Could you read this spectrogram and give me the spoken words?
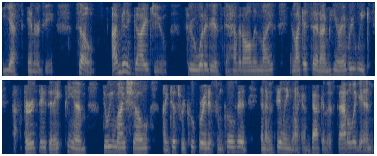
yes energy. So I'm going to guide you through what it is to have it all in life. And like I said, I'm here every week, uh, Thursdays at 8 p.m. doing my show. I just recuperated from COVID and I'm feeling like I'm back in the saddle again.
